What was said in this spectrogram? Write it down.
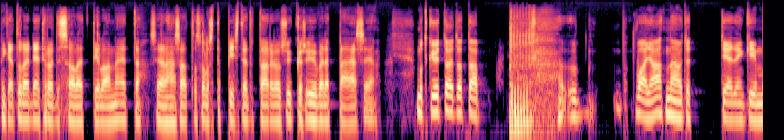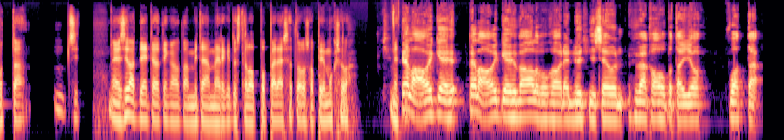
mikä tulee Detroitissa ole tilanne, että siellähän saattaisi olla sitten pisteitä tarjous ykkös YVlle pääsee. Mutta kyllä toi tota, vajaat näytöt tietenkin, mutta sit, ei sillä Detroitin kannalta mitään merkitystä loppupeleissä tuolla sopimuksella. Pelaa oikein, pelaa oikein hyvä alkukauden nyt, niin se on hyvä kaupata jo vuotta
